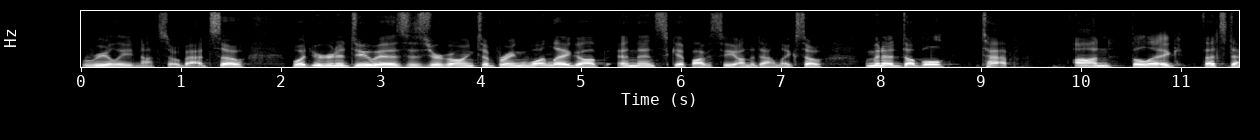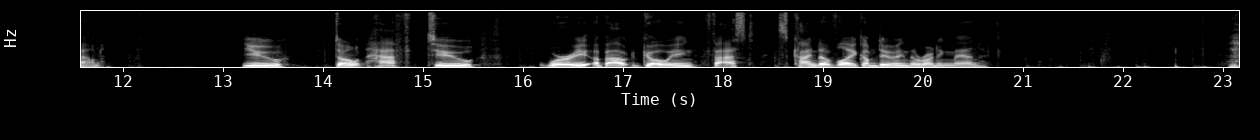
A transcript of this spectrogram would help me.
really not so bad. So what you're gonna do is, is you're going to bring one leg up and then skip obviously on the down leg. So I'm gonna double tap on the leg that's down. You don't have to worry about going fast. It's kind of like I'm doing the running man.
